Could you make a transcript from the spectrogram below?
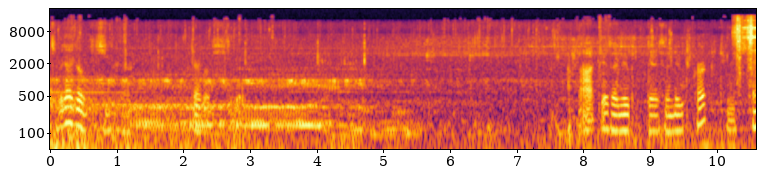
So we gotta go here. Gotta go here. Ah, there's a new there's a new perk, tombstone.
